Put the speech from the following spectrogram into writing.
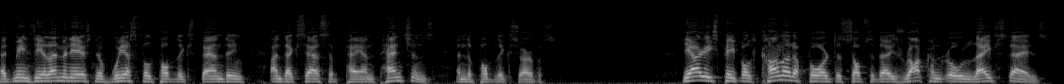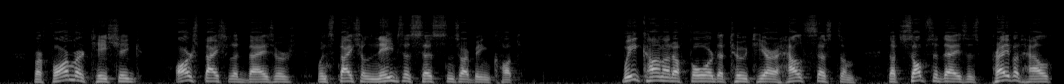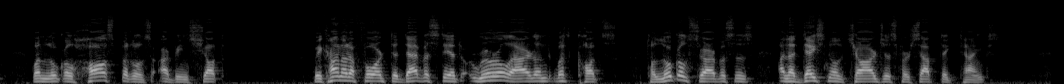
It means the elimination of wasteful public spending and excessive pay and pensions in the public service. The Irish people cannot afford to subsidise rock and roll lifestyles for former Taoiseach or special advisers when special needs assistance are being cut. We cannot afford a two-tier health system that subsidises private health when local hospitals are being shut. We cannot afford to devastate rural Ireland with cuts to local services and additional charges for septic tanks.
